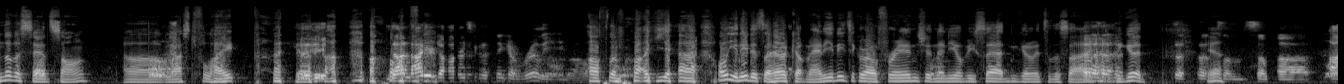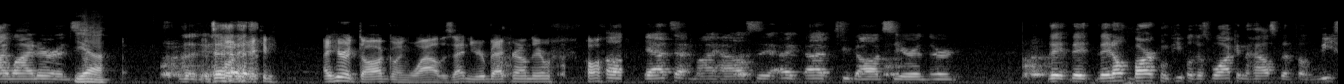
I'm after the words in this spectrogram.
Another another sad song. Uh, last flight. yeah. Now, now your daughter's gonna think I'm really emo. Off the mark, yeah. All you need is a haircut, man. You need to grow a fringe, and then you'll be sad and go into the side. It'll be good. yeah. Some some uh, eyeliner and some, Yeah. It's funny. I, can, I hear a dog going wild. Is that in your background there, Paul? Uh, yeah, it's at my house. I, I have two dogs here, and they're they, they they don't bark when people just walk in the house, but if a leaf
